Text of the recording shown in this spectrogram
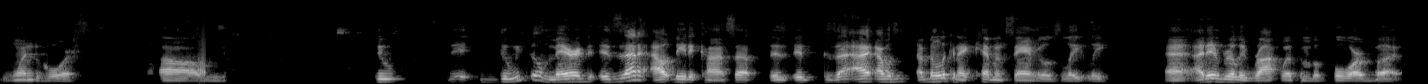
one divorced. Um, do do we feel married? Is that an outdated concept? Is it because I, I was I've been looking at Kevin Samuels lately, I didn't really rock with him before, but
